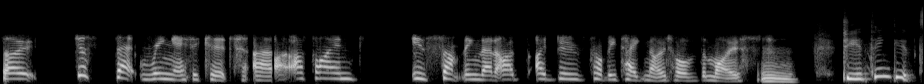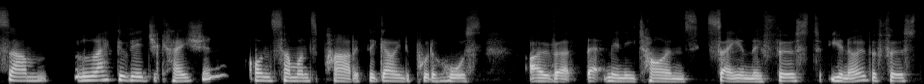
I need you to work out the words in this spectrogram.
so just that ring etiquette, uh, I find is something that I I do probably take note of the most. Mm. Do you think it's um, lack of education on someone's part if they're going to put a horse over that many times, say in their first, you know, the first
